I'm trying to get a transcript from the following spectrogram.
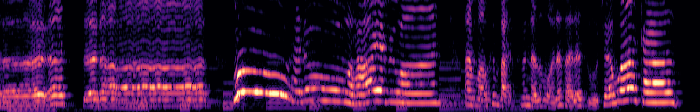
da da da da. Woo! Hello! Hi everyone! And welcome back to another one of Ella's Wheelchair Workouts.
